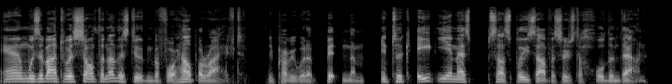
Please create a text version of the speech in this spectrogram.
and was about to assault another student before help arrived. He probably would have bitten them. It took eight EMS plus police officers to hold him down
